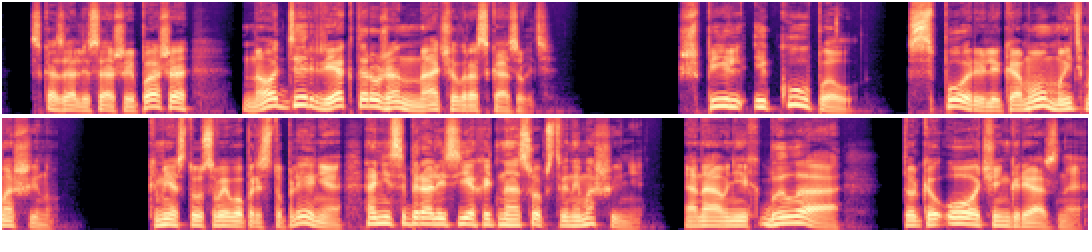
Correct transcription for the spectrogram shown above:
— сказали Саша и Паша, но директор уже начал рассказывать. Шпиль и купол спорили, кому мыть машину. К месту своего преступления они собирались ехать на собственной машине. Она у них была, только очень грязная.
